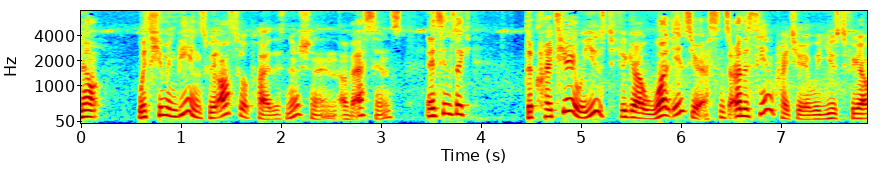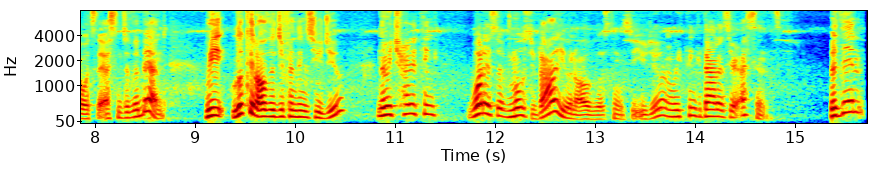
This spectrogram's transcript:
Now, with human beings, we also apply this notion of essence, and it seems like the criteria we use to figure out what is your essence are the same criteria we use to figure out what's the essence of a band. We look at all the different things you do, and then we try to think what is of most value in all of those things that you do, and we think that is your essence. But then,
